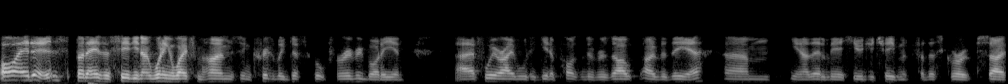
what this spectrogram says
Oh, it is. But as I said, you know, winning away from home is incredibly difficult for everybody, and uh, if we're able to get a positive result over there, um, you know, that'll be a huge achievement for this group. So,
